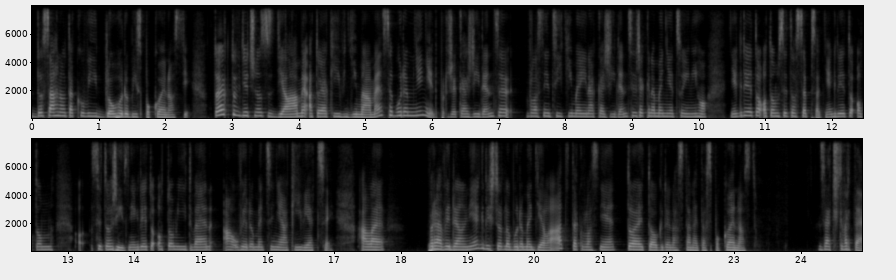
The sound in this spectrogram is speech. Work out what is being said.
dosáhnout takový dlouhodobý spokojenosti. To, jak tu vděčnost děláme a to, jak ji vnímáme, se bude měnit, protože každý den se vlastně cítíme jinak, každý den si řekneme něco jiného. Někdy je to o tom si to sepsat, někdy je to o tom si to říct, někdy je to o tom jít ven a uvědomit si nějaké věci. Ale pravidelně, když tohle budeme dělat, tak vlastně to je to, kde nastane ta spokojenost. Za čtvrté,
